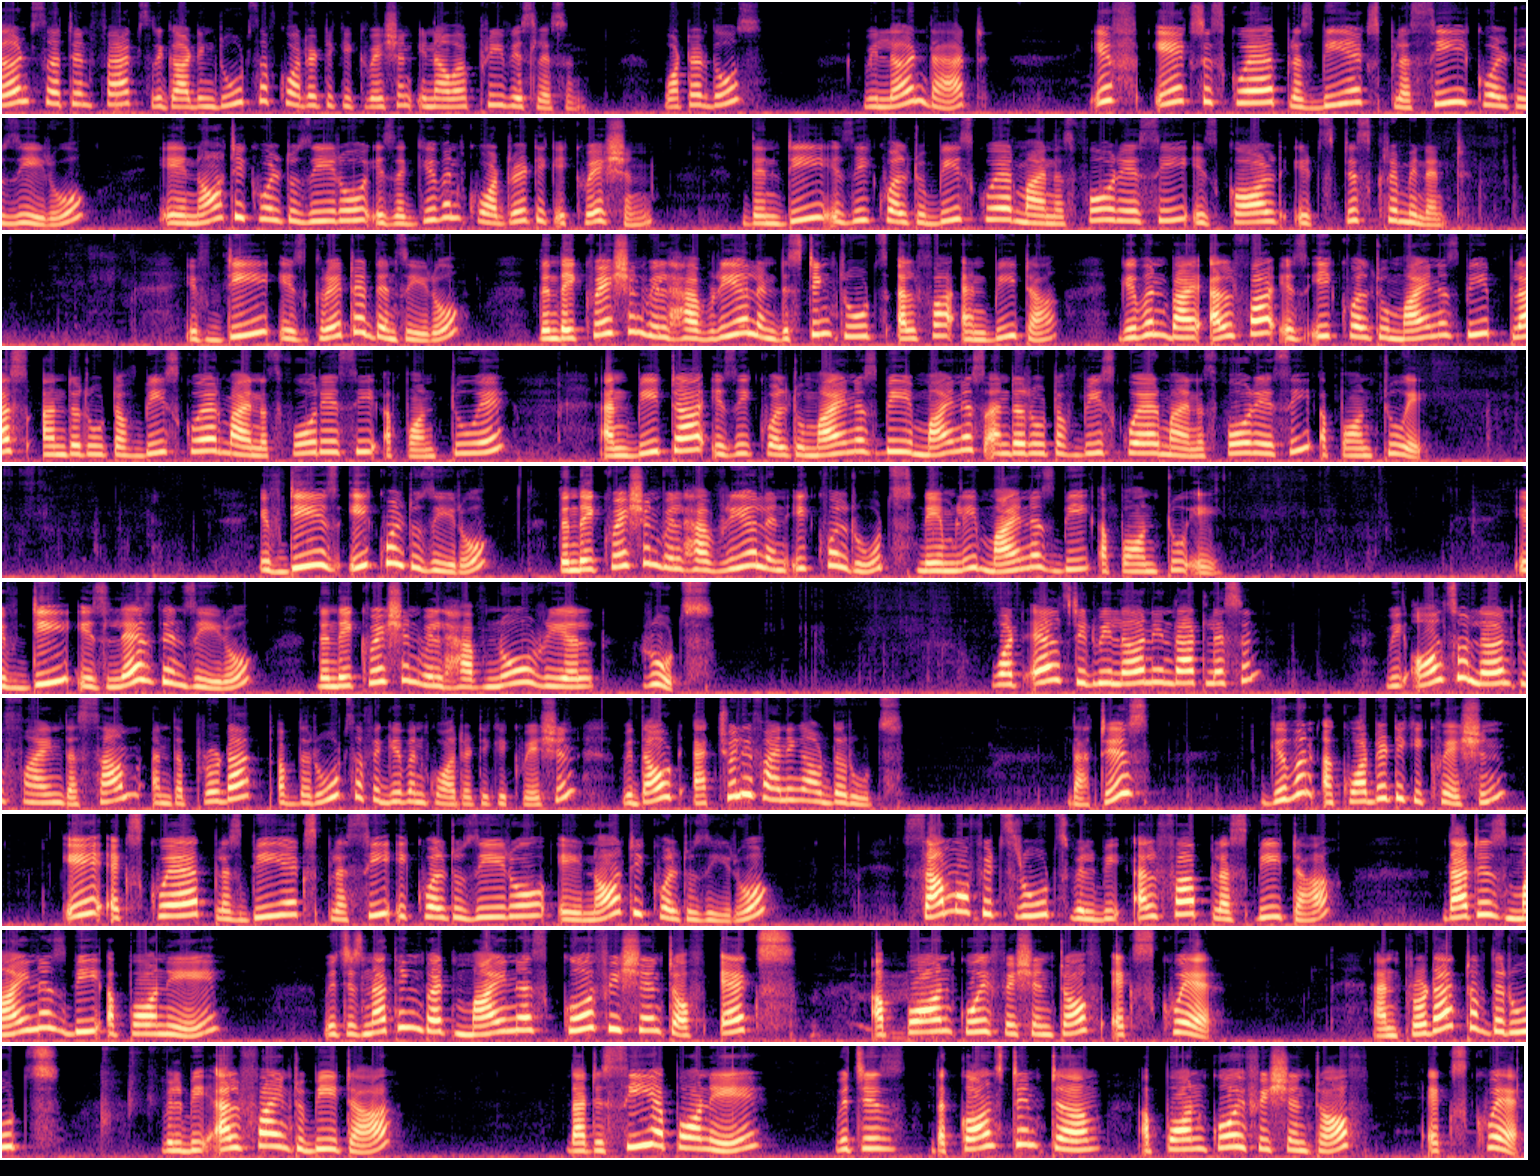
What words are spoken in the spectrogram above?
Learned certain facts regarding roots of quadratic equation in our previous lesson. What are those? We learned that if ax square plus bx plus c equal to 0, a not equal to 0 is a given quadratic equation, then d is equal to b square minus 4ac is called its discriminant. If d is greater than 0, then the equation will have real and distinct roots alpha and beta given by alpha is equal to minus b plus under root of b square minus 4ac upon 2a and beta is equal to minus b minus under root of b square minus 4ac upon 2a. If d is equal to 0, then the equation will have real and equal roots namely minus b upon 2a. If d is less than 0, then the equation will have no real roots. What else did we learn in that lesson? We also learned to find the sum and the product of the roots of a given quadratic equation without actually finding out the roots. That is, given a quadratic equation a x square plus b x plus c equal to 0, a not equal to 0, sum of its roots will be alpha plus beta that is minus b upon a which is nothing but minus coefficient of x upon coefficient of x square and product of the roots will be alpha into beta that is c upon a which is the constant term upon coefficient of x square.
